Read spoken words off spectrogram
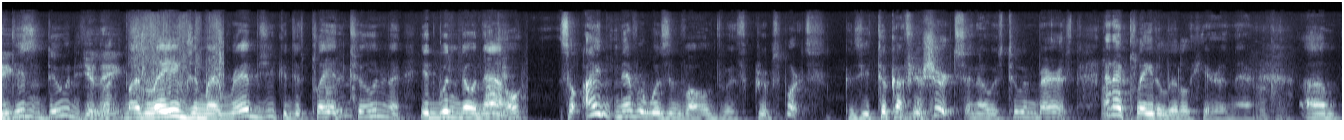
legs? I didn't do anything. Your My- legs? My, legs and my ribs, you could just play Oh, a tune and you wouldn't know now. So I never was involved with group sports because you took off your shirts and I was too embarrassed. And I played a little here and there. Okay. Um,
